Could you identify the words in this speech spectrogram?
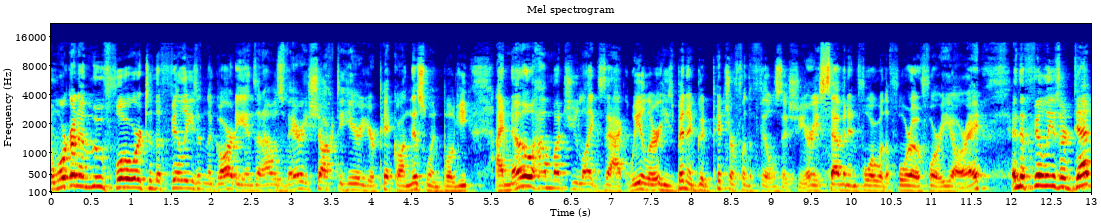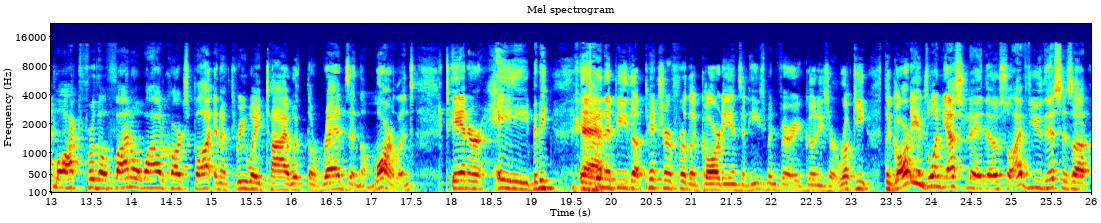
And we're going to move forward to the Phillies and the Guardians. And I was very shocked to hear your pick on this one, Boogie. I know how much you like Zack Wheeler. He's been a good pitcher for the Phils this year. He's 7 and 4 with a 404 ERA. And the Phillies are deadlocked for the final wild card spot in a three way tie with the Reds and the Marlins. Tanner, hey, baby, is going to be the pitcher for the Guardians, and he's been very good. He's a rookie. The Guardians won yesterday, though, so I view this as a,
